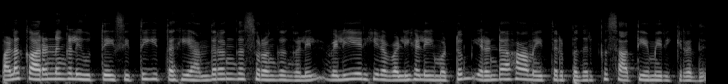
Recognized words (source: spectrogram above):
பல காரணங்களை உத்தேசித்து இத்தகைய அந்தரங்க சுரங்கங்களில் வெளியேறுகிற வழிகளை மட்டும் இரண்டாக அமைத்திருப்பதற்கு சாத்தியமிருக்கிறது.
